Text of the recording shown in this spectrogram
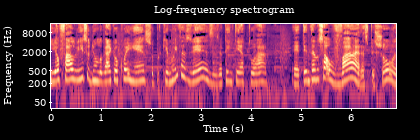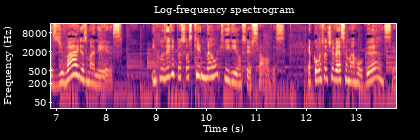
E eu falo isso de um lugar que eu conheço, porque muitas vezes eu tentei atuar é, tentando salvar as pessoas de várias maneiras, inclusive pessoas que não queriam ser salvas. É como se eu tivesse uma arrogância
